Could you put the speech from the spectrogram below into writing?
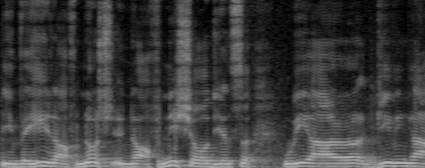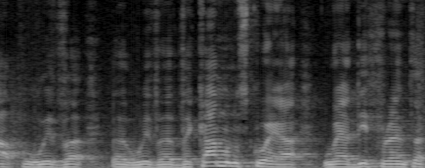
In the era of, no, of niche audience, we are giving up with, uh, uh, with uh, the common square where different uh,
